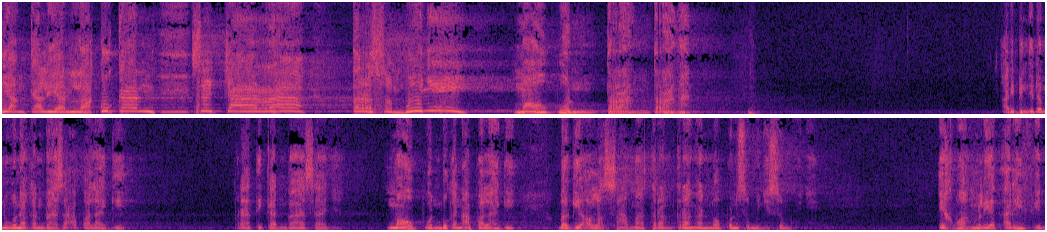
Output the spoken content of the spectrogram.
yang kalian lakukan secara tersembunyi maupun terang-terangan. Arifin tidak menggunakan bahasa apalagi. Perhatikan bahasanya. Maupun bukan apalagi. Bagi Allah sama terang-terangan maupun sembunyi-sembunyi. Ikhwah melihat Arifin.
